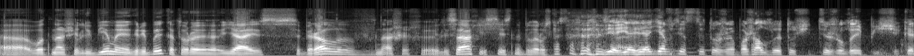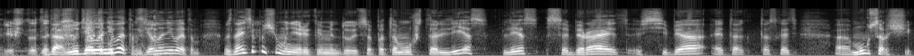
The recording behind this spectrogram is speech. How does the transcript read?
А, вот наши любимые грибы, которые я собирал в наших лесах, естественно, белорусских. Я, я, я в детстве тоже обожал, но это очень тяжелая пища, конечно. Да, да но дело не в этом, дело не в этом. Вы знаете, почему не рекомендуется? Потому что лес, лес собирает в себя, это, так сказать, а, мусорщик,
